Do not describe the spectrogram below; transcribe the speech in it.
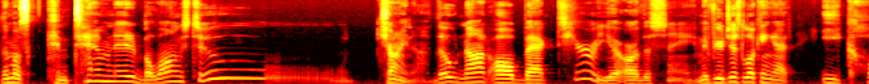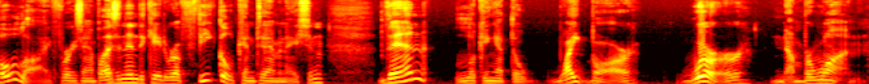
The most contaminated belongs to China, though not all bacteria are the same. If you're just looking at E. coli, for example, as an indicator of fecal contamination, then looking at the white bar, we're number one,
